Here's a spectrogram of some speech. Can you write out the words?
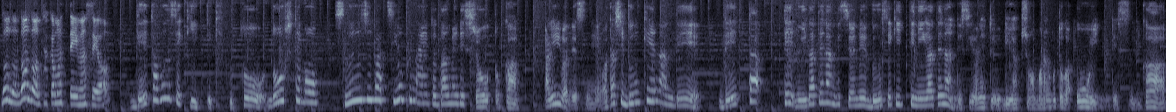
どんどんどんどん高まっていますよ。データ分析って聞くと、どうしても数字が強くないとダメでしょうとか、あるいはですね、私文系なんでデータって苦手なんですよね、分析って苦手なんですよねというリアクションをもらうことが多いんですが、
